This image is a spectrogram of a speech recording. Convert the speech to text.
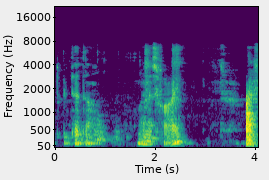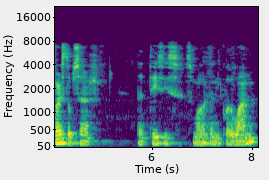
to be theta minus phi, I first observe that this is smaller than equal 1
